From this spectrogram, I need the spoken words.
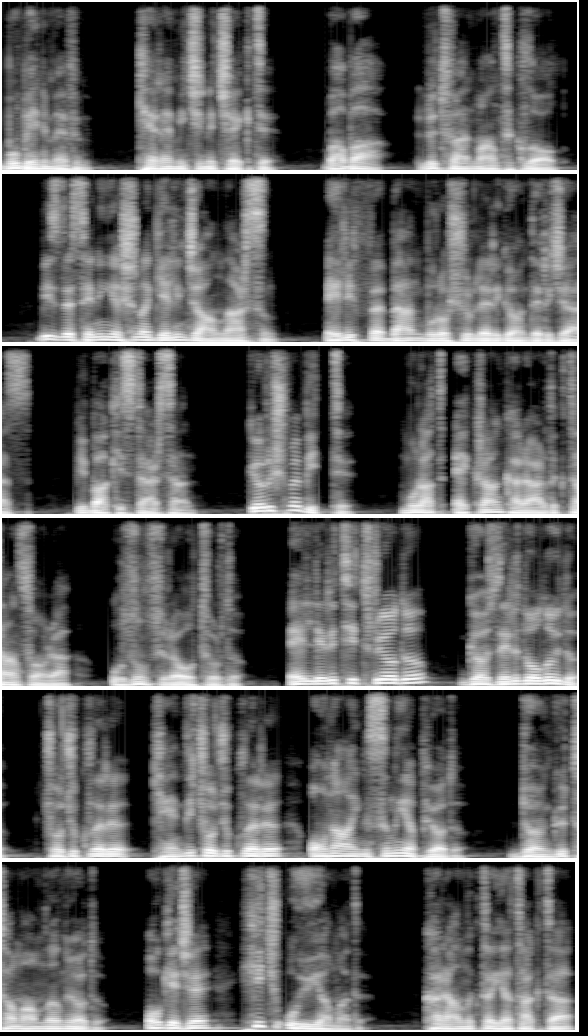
Bu benim evim. Kerem içini çekti. Baba, lütfen mantıklı ol. Biz de senin yaşına gelince anlarsın. Elif ve ben broşürleri göndereceğiz. Bir bak istersen. Görüşme bitti. Murat ekran karardıktan sonra uzun süre oturdu. Elleri titriyordu, gözleri doluydu. Çocukları, kendi çocukları ona aynısını yapıyordu. Döngü tamamlanıyordu. O gece hiç uyuyamadı. Karanlıkta yatakta,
